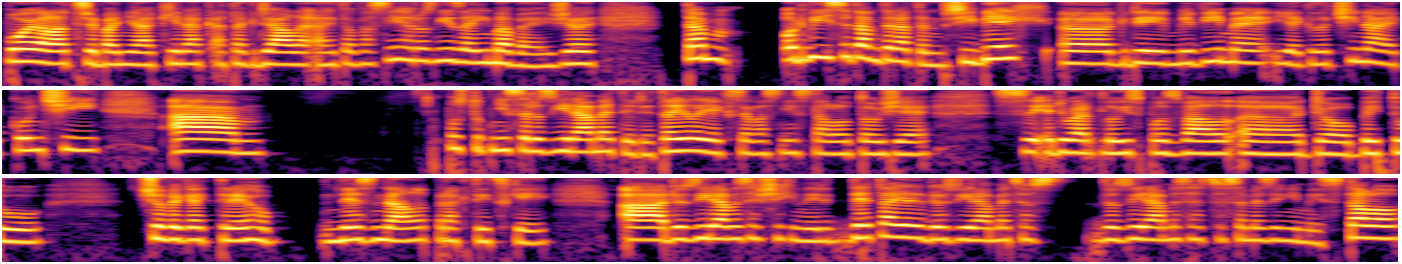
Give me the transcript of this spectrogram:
pojala třeba nějak jinak a tak dále. A je to vlastně hrozně zajímavé, že tam odvíjí se tam teda ten příběh, eh, kdy my víme, jak začíná, jak končí a Postupně se rozvíráme ty detaily, jak se vlastně stalo to, že si Eduard Louis pozval uh, do bytu člověka, kterého neznal prakticky. A dozvídáme se všechny detaily, dozvídáme, co, dozvídáme se, co se mezi nimi stalo,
